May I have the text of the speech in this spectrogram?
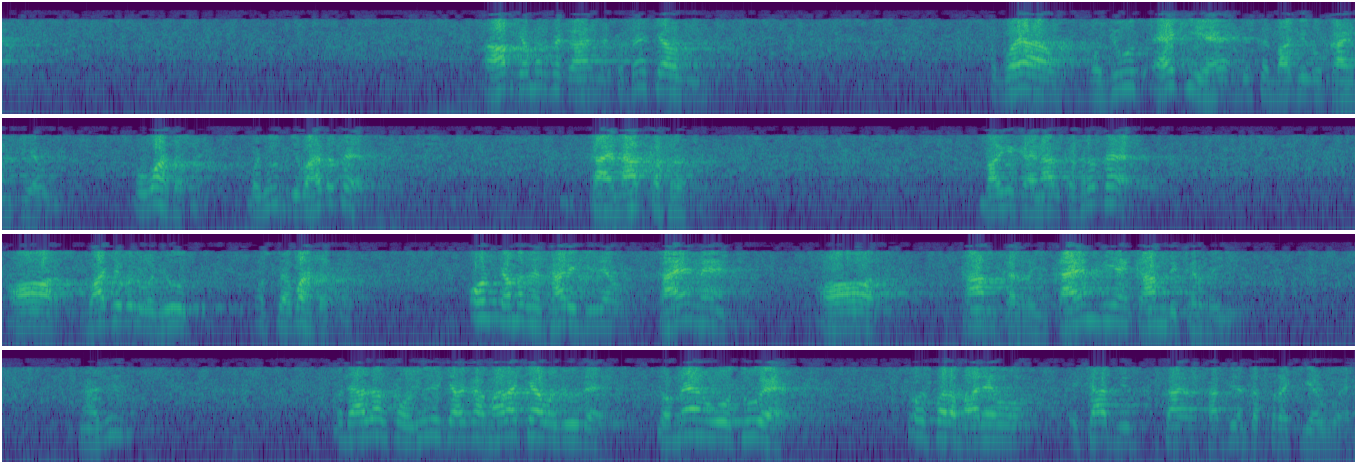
آپ کے امر سے قائم ہے تو میں کیا ہوں؟ تو گویا وجود ایک ہی ہے جس نے باقی کو قائم کیا ہوا۔ وہ وحدت ہے۔ وجود کی وحدت ہے۔ کائنات کثرت ہے۔ باقی کائنات کثرت ہے۔ اور واجب الوجود اس پہ وحدت ہے۔ اس کمر سے ساری چیزیں قائم ہیں اور کام کر رہی ہیں۔ قائم بھی ہیں، کام بھی کر رہی ہیں۔ ہاں جی؟ تو لہٰذا اس کا وجود ہے، کیا کہ ہمارا کیا وجود ہے؟ تو میں وہ تو ہے۔ تو اس پر ہمارے وہ ساتھی نے تبصرہ کیا ہوا ہے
